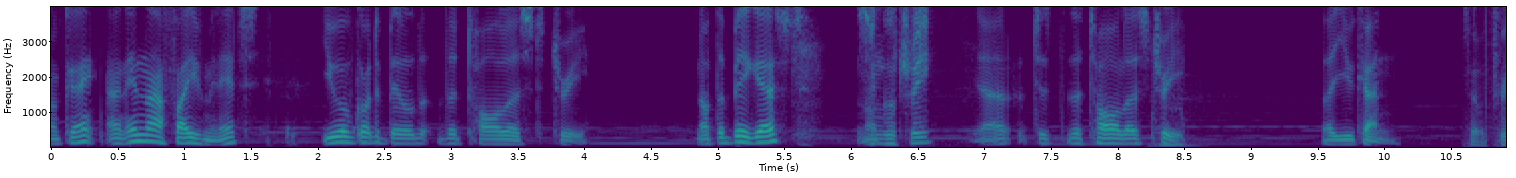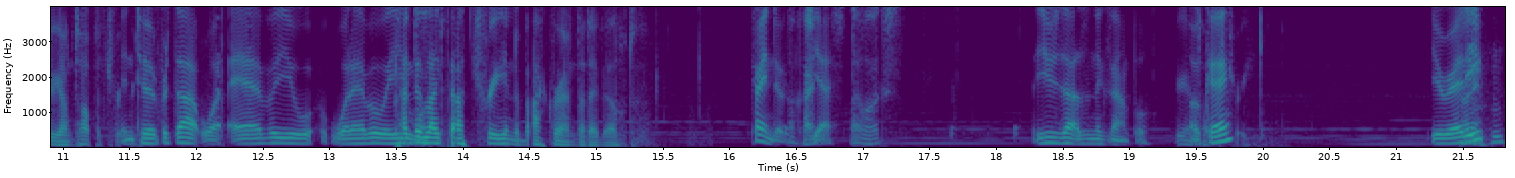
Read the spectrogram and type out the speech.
Okay, and in that five minutes, you have got to build the tallest tree, not the biggest, not- Single tree. yeah, just the tallest tree that you can. So tree on top of tree. Interpret that whatever you, whatever way you Kind of like that tree in the background that I built. kind of. Okay. Yes. That works. Use that as an example. Tree on top Okay. You ready? Mhm.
